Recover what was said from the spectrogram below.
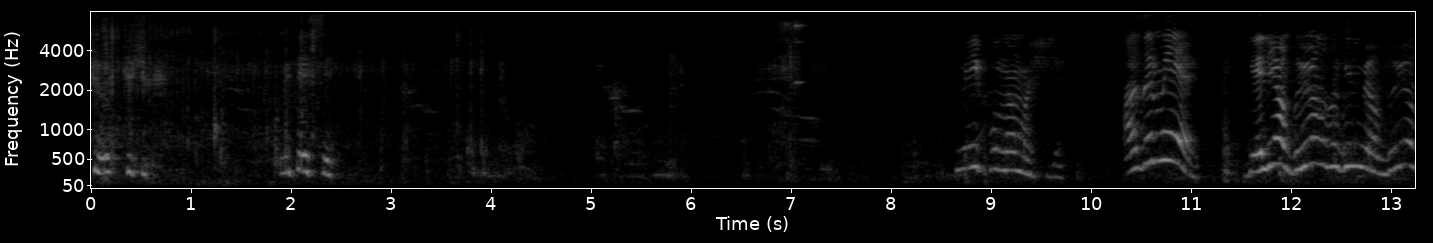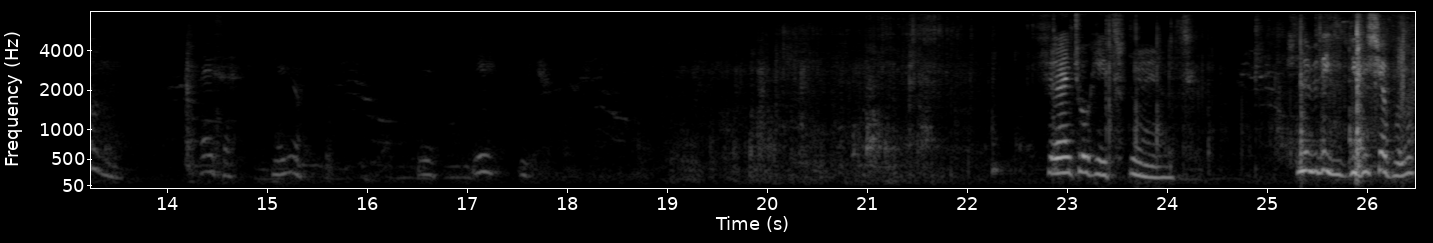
şu küçük vitesi. Şimdi ilk bundan başlayacağız. Hazır mıyız? Geliyorum. Duyuyor musun bilmiyorum. Duyuyor musun? Neyse. Geliyorum. Bir, iki, üç. Fren çok iyi tutmuyor yalnız. Şimdi bir de gidiş yapalım.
